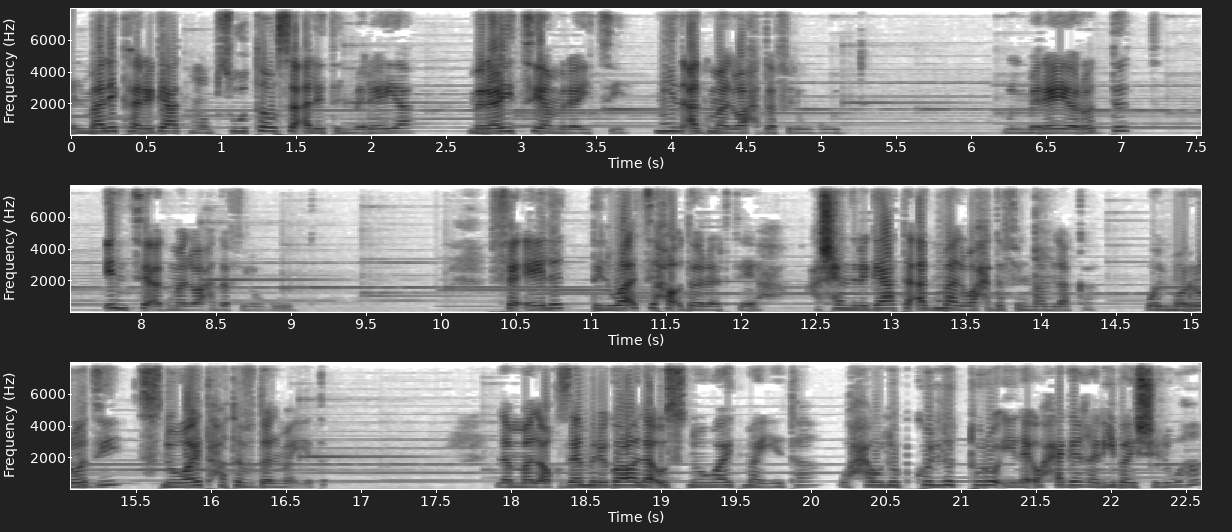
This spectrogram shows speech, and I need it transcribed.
الملكة رجعت مبسوطة وسألت المراية مرايتي يا مرايتي مين أجمل واحدة في الوجود؟ والمراية ردت انتي أجمل واحدة في الوجود. فقالت دلوقتي هقدر أرتاح عشان رجعت أجمل واحدة في المملكة والمرة دي سنو وايت هتفضل ميتة. لما الأقزام رجعوا لقوا سنو وايت ميتة وحاولوا بكل الطرق يلاقوا حاجة غريبة يشيلوها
